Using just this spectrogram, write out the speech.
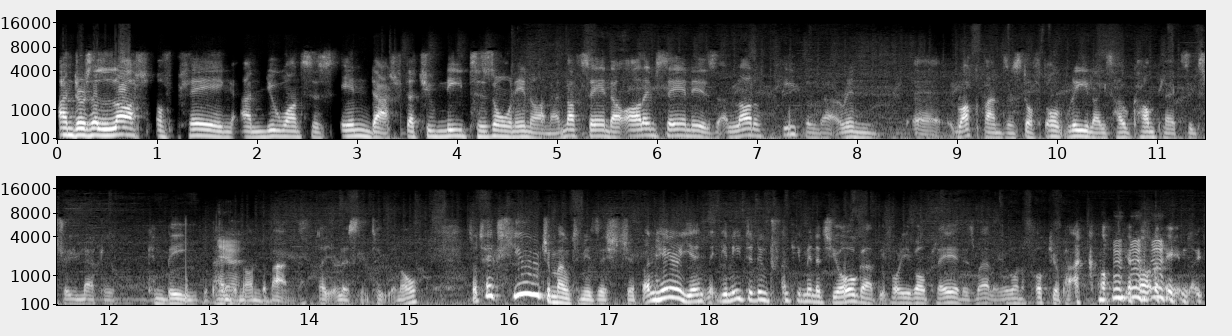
And there's a lot of playing and nuances in that that you need to zone in on. I'm not saying that. All I'm saying is a lot of people that are in uh, rock bands and stuff don't realize how complex extreme metal can be depending Yeah. on the band that you're listening to, you know? So it takes huge amount of musicianship. And here you you need to do 20 minutes yoga before you go play it as well, or you're going to fuck your back up. You know what I mean? Like,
